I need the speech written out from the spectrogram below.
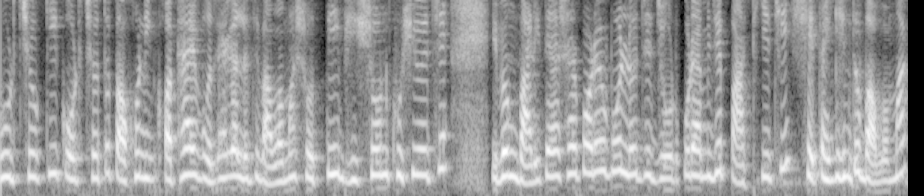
ঘুরছো, কি করছ? তো তখনই কথায় বোঝা গেল যে বাবা মা সত্যিই ভীষণ খুশি হয়েছে এবং বাড়িতে আসার পরেও বলল যে, জোর করে আমি যে পাঠিয়েছি সেটা কিন্তু বাবা মার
